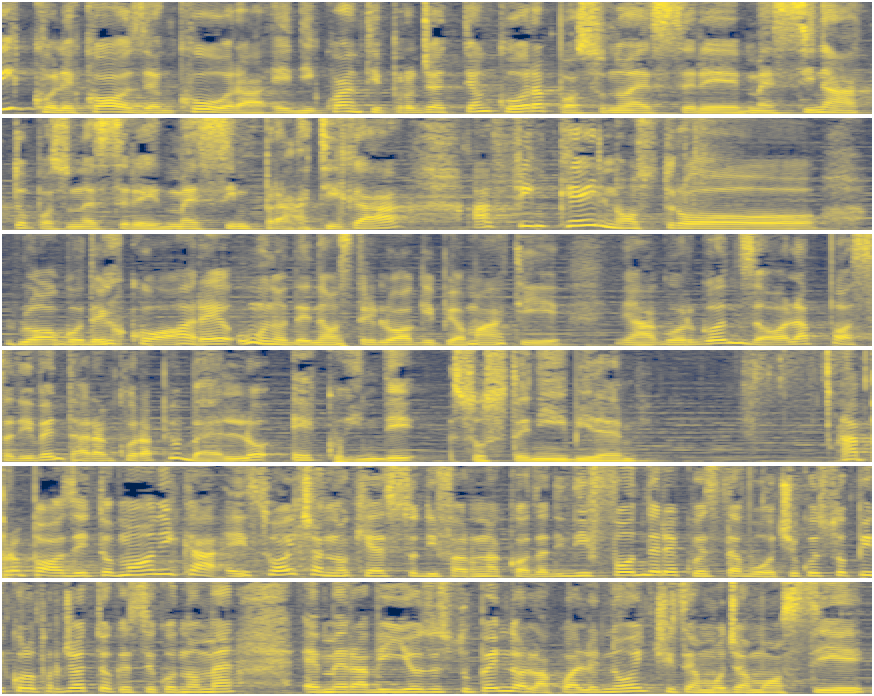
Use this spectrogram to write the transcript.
piccole cose ancora e di quanti progetti ancora possono essere messi in atto, possono essere messi in pratica affinché il nostro luogo del cuore, uno dei nostri luoghi più amati a Gorgonzola, possa diventare ancora più bello e quindi sostenibile. A proposito, Monica e i suoi ci hanno chiesto di fare una cosa, di diffondere questa voce, questo piccolo progetto che secondo me è meraviglioso e stupendo, alla quale noi ci siamo già mossi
